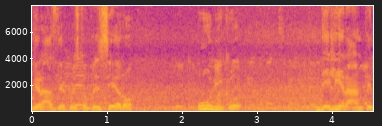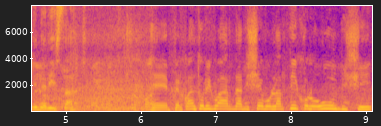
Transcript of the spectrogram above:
grazie a questo pensiero unico, delirante liberista. Eh, per quanto riguarda l'articolo 11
